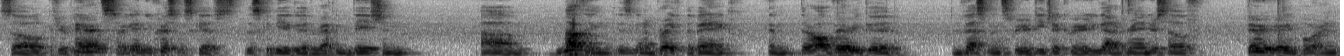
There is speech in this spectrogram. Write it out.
so if your parents are getting you Christmas gifts, this could be a good recommendation. Um, nothing is going to break the bank, and they're all very good investments for your DJ career. You got to brand yourself. Very, very important.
